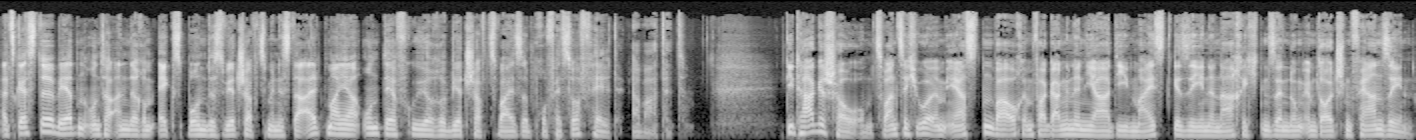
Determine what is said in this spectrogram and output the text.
Als Gäste werden unter anderem Ex-Bundeswirtschaftsminister Altmaier und der frühere Wirtschaftsweise Professor Feld erwartet. Die Tagesschau um 20 Uhr im ersten war auch im vergangenen Jahr die meistgesehene Nachrichtensendung im deutschen Fernsehen.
